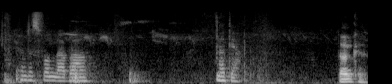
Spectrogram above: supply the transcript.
Ich finde das wunderbar. Nadja. Danke.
